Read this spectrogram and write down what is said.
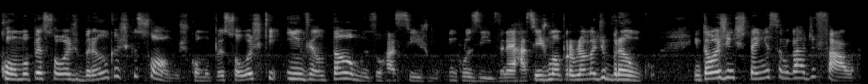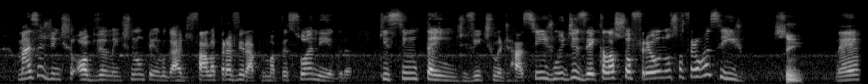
como pessoas brancas que somos, como pessoas que inventamos o racismo, inclusive, né? Racismo é um problema de branco. Então a gente tem esse lugar de fala, mas a gente obviamente não tem lugar de fala para virar para uma pessoa negra que se entende vítima de racismo e dizer que ela sofreu ou não sofreu racismo. Sim. Né?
